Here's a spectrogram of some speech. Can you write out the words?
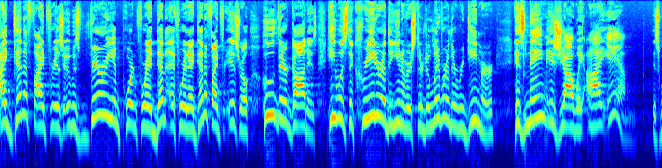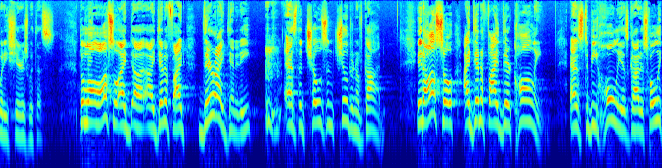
identified for Israel, it was very important for it, identified for Israel who their God is. He was the creator of the universe, their deliverer, their redeemer. His name is Yahweh. I am, is what he shares with us. The law also uh, identified their identity as the chosen children of God. It also identified their calling as to be holy as God is holy,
